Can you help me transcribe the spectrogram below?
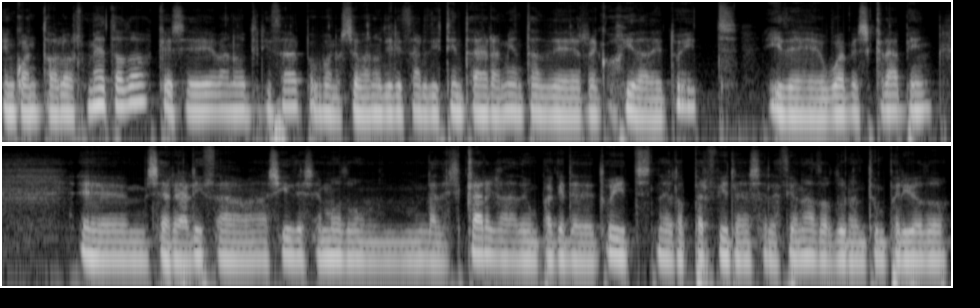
En cuanto a los métodos que se van a utilizar, pues bueno, se van a utilizar distintas herramientas de recogida de tweets y de web scrapping Em, se realiza así de ese modo la descarga de un paquete de tweets de los perfiles seleccionados durante un periodo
